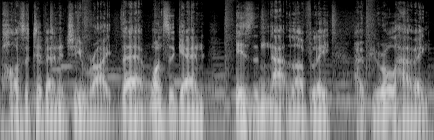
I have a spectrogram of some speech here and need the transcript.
positive energy right there. Once again, isn't that lovely? Hope you're all having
